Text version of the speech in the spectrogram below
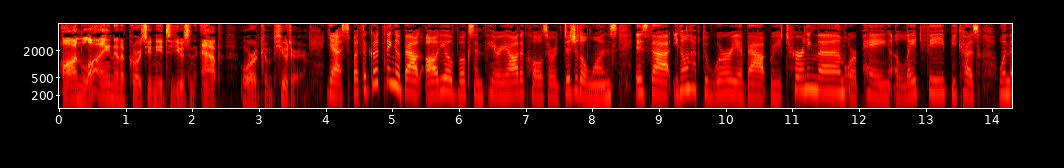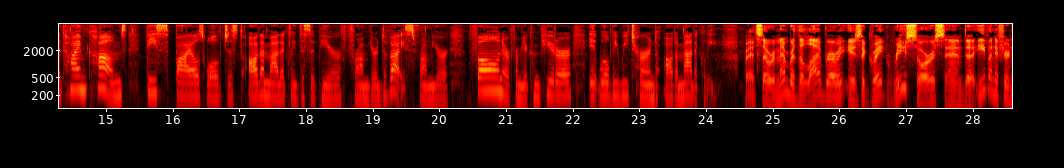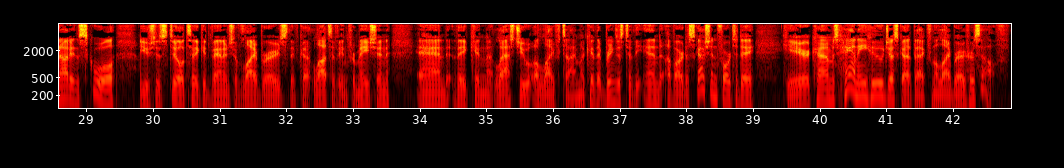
online. And of course, you need to use an app or a computer. Yes, but the good thing about audiobooks and periodicals or digital ones is that you don't have to worry about returning them or paying a late fee because when the time comes, these files will just automatically disappear from your device, from your phone or from your computer. It will be returned automatically. Right. So remember, the library is a great resource, and uh, even if you're not in school, you should still take advantage of libraries. They've got lots of information and they can last you a lifetime. Okay, that brings us to the end of our discussion for today. Here comes Hanny, who just got back from the library herself.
